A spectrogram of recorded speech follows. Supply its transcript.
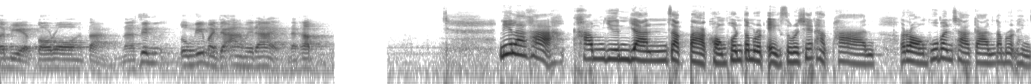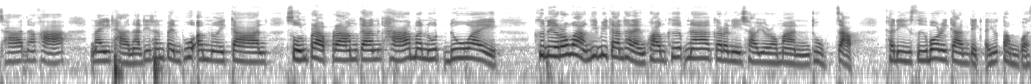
ระเบียบตรอต่างๆนะซึ่งตรงนี้มันจะอ้างไม่ได้นะครับนี่แหละค่ะคำยืนยันจากปากของพลตำรวจเอกสุรเชษฐ์หักพาน รองผู้บัญชาการตำรวจแห่งชาตินะคะ ในฐานะที่ท่านเป็นผู้อำนวยการ ศูนย์ปราบปรามการค้ามนุษย์ด้วย คือในระหว่างที่มีการแถลงความคืบหน้ากรณีชาวเยอรมันถูกจับ คดีซื้อบริการเด็กอายุต่ำกว่า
